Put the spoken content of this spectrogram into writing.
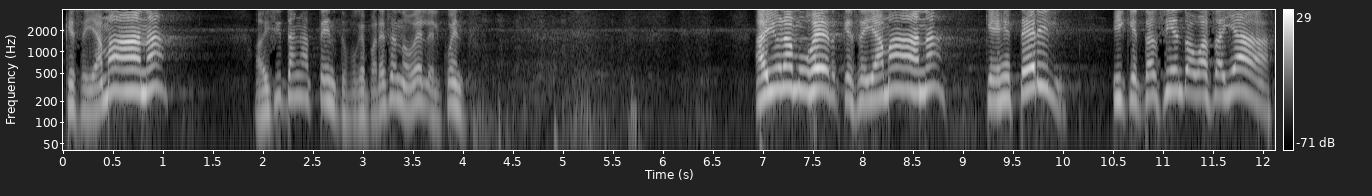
que se llama Ana. Ahí sí están atentos porque parece novela el cuento. Hay una mujer que se llama Ana, que es estéril y que está siendo avasallada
